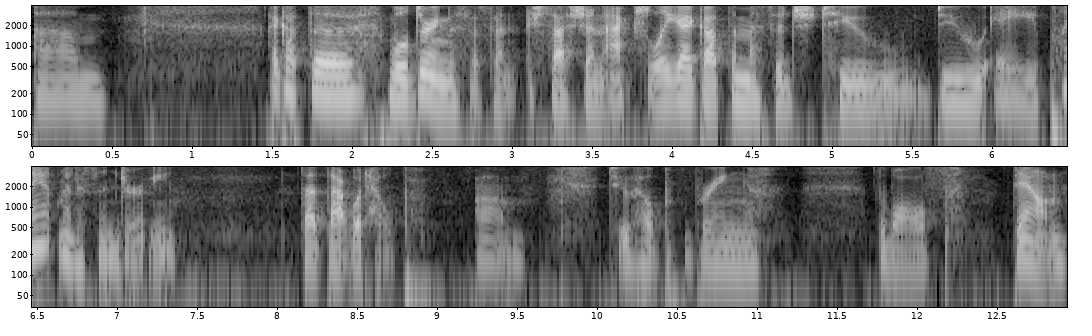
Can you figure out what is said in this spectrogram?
um, I got the well during the session, session actually I got the message to do a plant medicine journey that that would help um, to help bring the walls down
